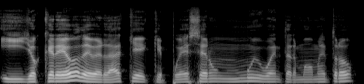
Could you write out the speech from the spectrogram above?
y yo creo de verdad que, puede ser un muy buen termómetro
